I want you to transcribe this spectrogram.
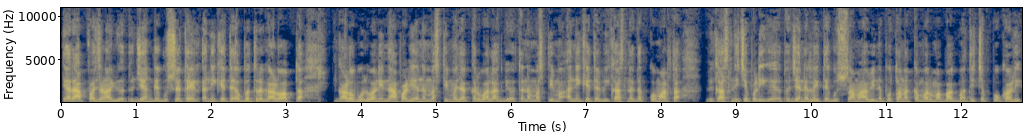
ત્યારે આપવા જણાવ્યું હતું. જે અંગે ગુસ્સે થયેલ અનિકેતે અભદ્ર ગાળો આપતા ગાળો બોલવાની ના પાડી અને મસ્તી મજાક કરવા લાગ્યો હતો અને મસ્તીમાં અનિકેતે વિકાસને ધક્કો મારતા વિકાસ નીચે પડી ગયો હતો. જેને લઈ તે ગુસ્સામાં આવીને પોતાના કમરમાં ભાગમાંથી ચપ્પો કાઢી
